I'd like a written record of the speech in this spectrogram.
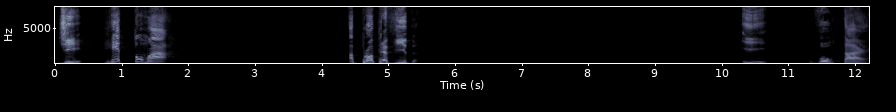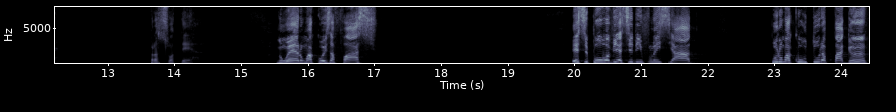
de retomar a própria vida e voltar para sua terra. Não era uma coisa fácil. Esse povo havia sido influenciado por uma cultura pagã,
